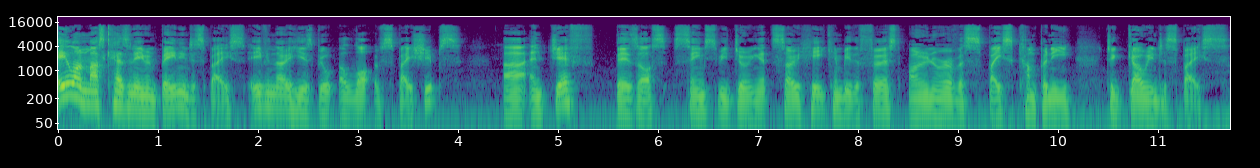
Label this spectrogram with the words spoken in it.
Elon Musk hasn't even been into space, even though he has built a lot of spaceships. Uh, and Jeff Bezos seems to be doing it so he can be the first owner of a space company to go into space.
